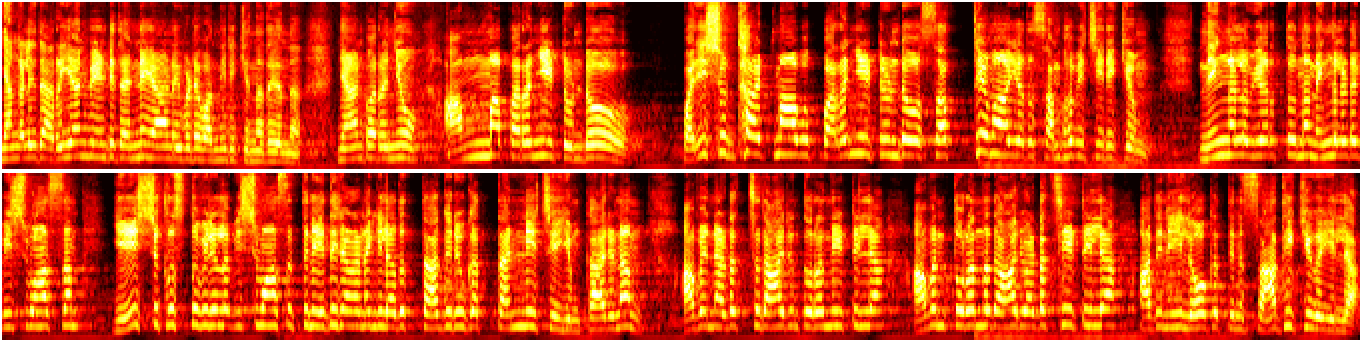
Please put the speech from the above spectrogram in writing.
ഞങ്ങളിത് അറിയാൻ വേണ്ടി തന്നെയാണ് ഇവിടെ വന്നിരിക്കുന്നത് എന്ന്. ഞാൻ പറഞ്ഞു അമ്മ പറഞ്ഞിട്ടുണ്ടോ? പരിശുദ്ധാത്മാവ് പറഞ്ഞിട്ടുണ്ടോ? സത്യമായി അത് സംഭവിച്ചിരിക്കും. നിങ്ങൾ ഉയർത്തുന്ന നിങ്ങളുടെ വിശ്വാസം യേശു ക്രിസ്തുവിലുള്ള വിശ്വാസത്തിനെതിരാണെങ്കിൽ അത് തകരുക തന്നെ ചെയ്യും. കാരണം അവൻ അടച്ചത് ആരും തുറന്നിട്ടില്ല അവൻ തുറന്നത് ആരും അടച്ചിട്ടില്ല അതിന് ഈ ലോകത്തിന് സാധിക്കുകയില്ല.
